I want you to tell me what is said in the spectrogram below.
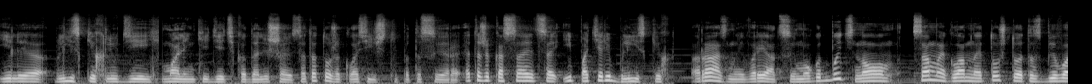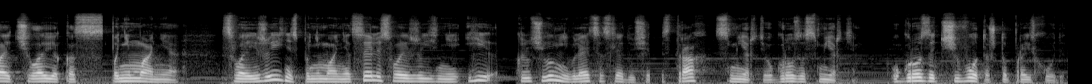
или близких людей, маленькие дети, когда лишаются. Это тоже классические ПТСР. Это же касается и потери близких. Разные вариации могут быть, но самое главное то, что это сбивает человека с понимания своей жизни, с понимания цели своей жизни. И ключевым является следующее. Страх смерти, угроза смерти. Угроза чего-то, что происходит.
